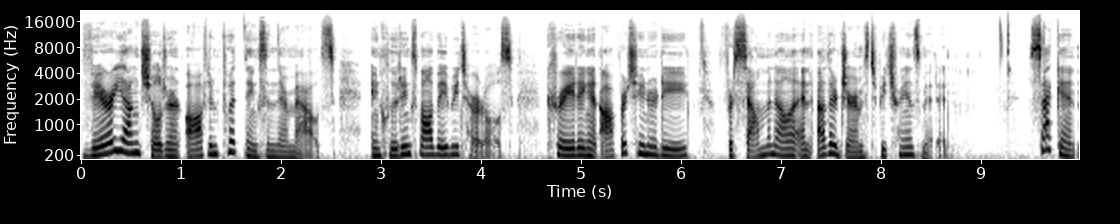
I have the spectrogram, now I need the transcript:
Very young children often put things in their mouths, including small baby turtles, creating an opportunity for salmonella and other germs to be transmitted. Second,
